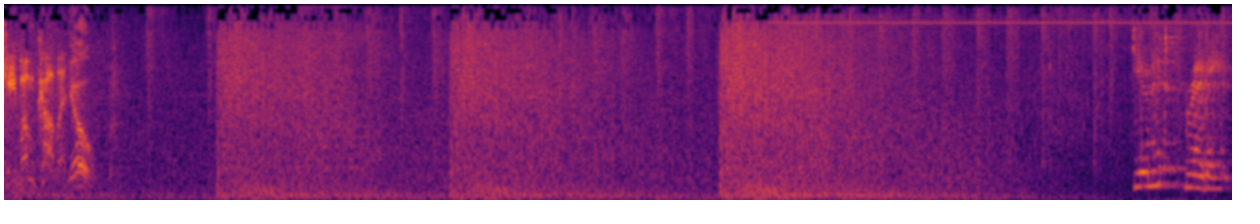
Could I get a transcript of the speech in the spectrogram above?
Keep 'em coming. Yo. Unit ready.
